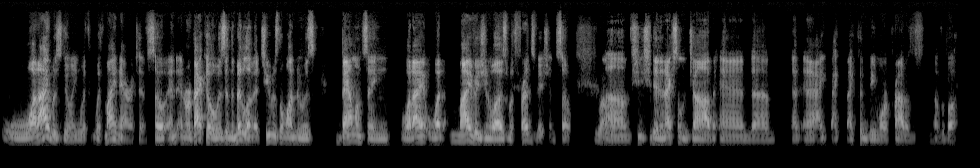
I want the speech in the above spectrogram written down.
what I was doing with with my narrative. So and, and Rebecca was in the middle of it. She was the one who was balancing what I what my vision was with Fred's vision. So um, she she did an excellent job and um, and, and I, I, I couldn't be more proud of of a book.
